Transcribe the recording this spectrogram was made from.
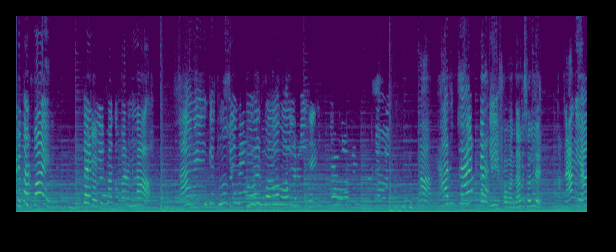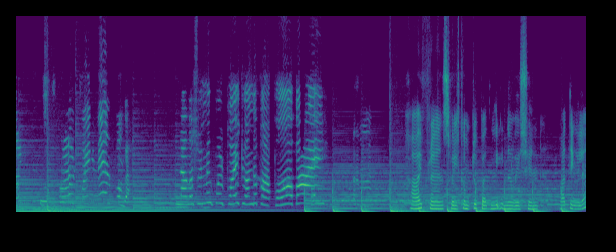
முன்னாடி போய். பார்க்க போறோம்னா. நாங்க இங்க ஸ்விம்மிங் பூல் போக போறோம். எப்ப வந்தாலும் சொல்லு. நாங்க யா- போயிட்டே இருப்போங்க. நாங்க ஸ்விம்மிங் பூல் போயிட்டு வந்து பாப்போம் bye hi friends welcome to Patni innovation பார்த்தீங்களா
